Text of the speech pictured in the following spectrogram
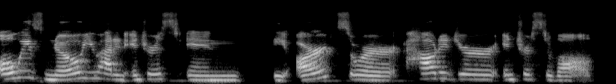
always know you had an interest in the arts or how did your interest evolve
